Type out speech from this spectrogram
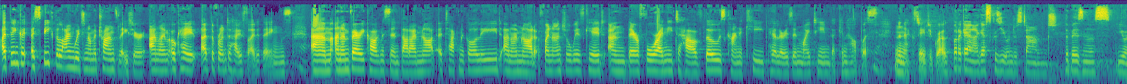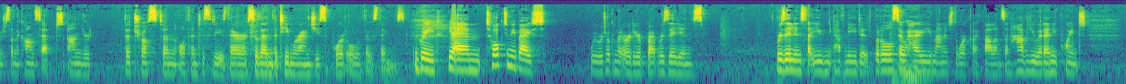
I think I, I, speak the language and I'm a translator and I'm okay at the front of house side of things. Um, and I'm very cognizant that I'm not a technical lead and I'm not a financial whiz kid and therefore I need to have those kind of key pillars in my team that can help us yeah. in the next stage of growth. But again, I guess because you understand the business, you understand the concept and your the trust and authenticity is there. So then the team around you support all of those things. Agreed. Yeah. Um, talk to me about we were talking about earlier about resilience resilience that you have needed, but also how you manage the work life balance. And have you at any point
